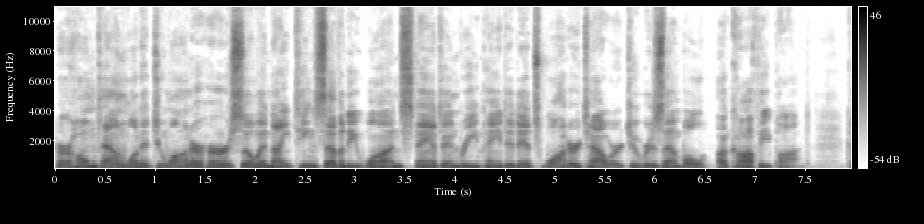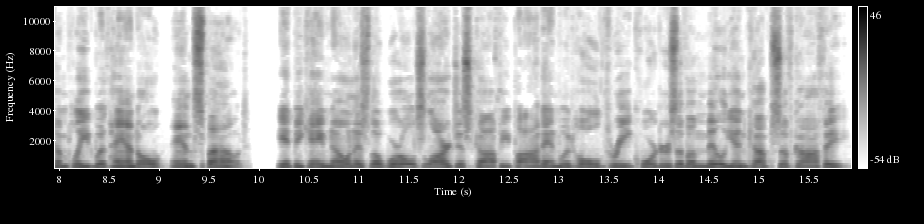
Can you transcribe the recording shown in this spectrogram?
Her hometown wanted to honor her, so in 1971, Stanton repainted its water tower to resemble a coffee pot, complete with handle and spout. It became known as the world's largest coffee pot and would hold three quarters of a million cups of coffee.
